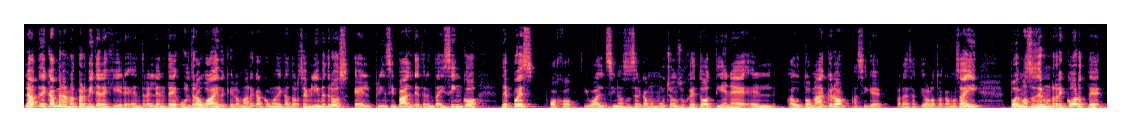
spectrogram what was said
La app de cámara nos permite elegir entre el lente ultra wide, que lo marca como de 14 milímetros, el principal de 35, después, ojo, igual si nos acercamos mucho a un sujeto tiene el auto macro, así que para desactivarlo tocamos ahí. Podemos hacer un recorte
